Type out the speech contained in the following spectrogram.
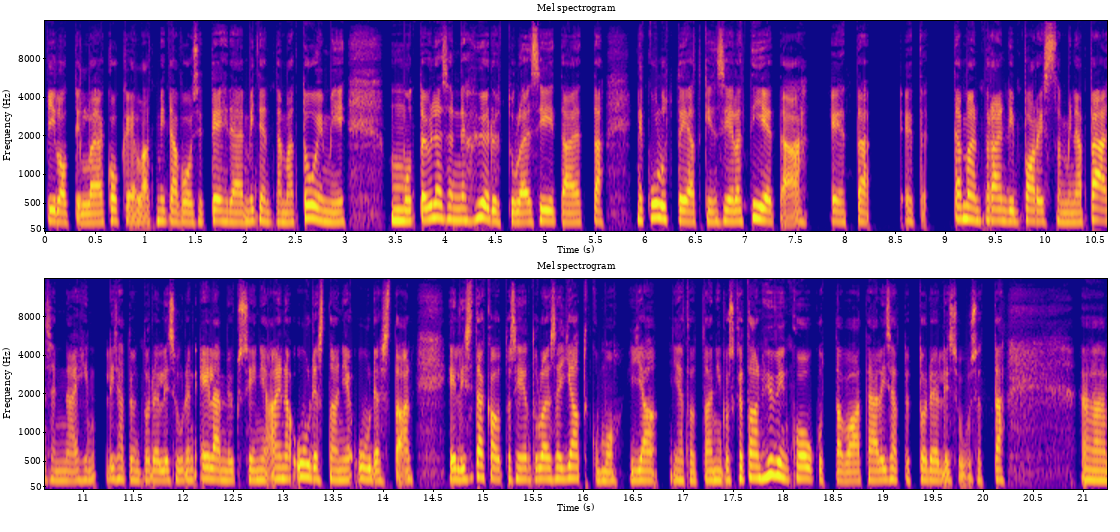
pilotilla ja kokeilla, että mitä voisi tehdä ja miten tämä toimii, mutta yleensä ne hyödyt tulee siitä, että ne kuluttajatkin siellä tietää, että, että tämän brändin parissa minä pääsen näihin lisätyn todellisuuden elämyksiin ja aina uudestaan ja uudestaan. Eli sitä kautta siihen tulee se jatkumo ja, ja tota, niin koska tämä on hyvin koukuttavaa tämä lisätty todellisuus, että ää,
